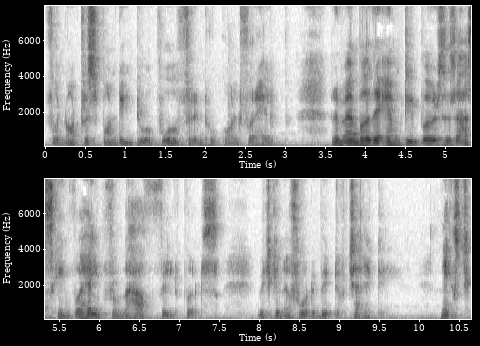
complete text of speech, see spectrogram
for not responding to a poor friend who called for help. Remember, the empty purse is asking for help from the half filled purse, which can afford a bit of charity. Next,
